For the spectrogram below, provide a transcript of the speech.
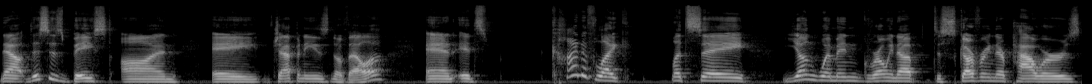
Now, this is based on a Japanese novella, and it's kind of like, let's say, young women growing up, discovering their powers,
